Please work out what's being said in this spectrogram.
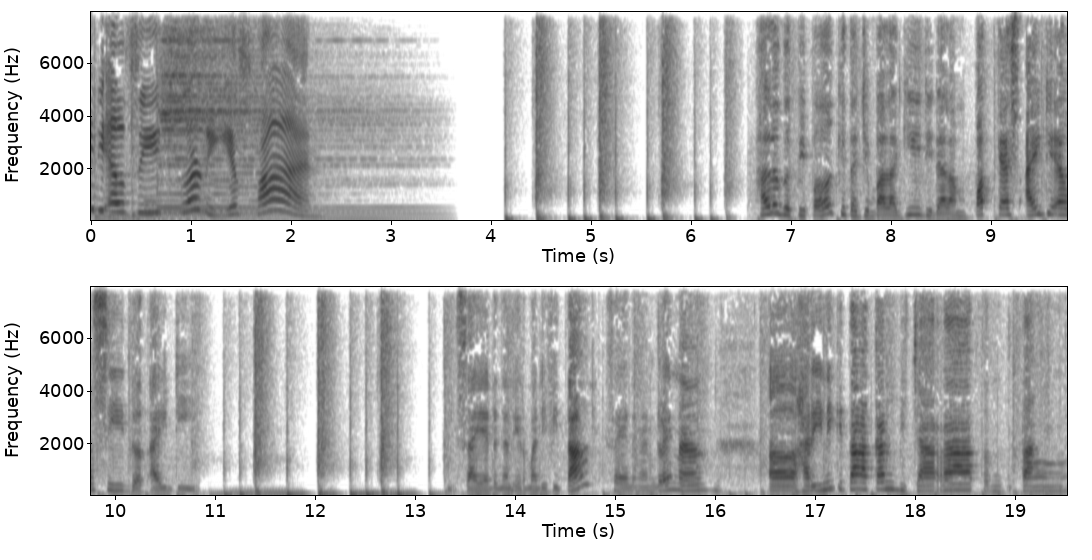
IDLC Learning is Fun. Halo good people, kita jumpa lagi di dalam podcast idlc.id. Saya dengan Irma Divita. Saya dengan Glena. Uh, hari ini kita akan bicara tentang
